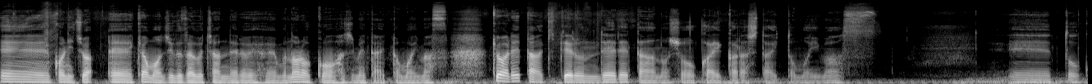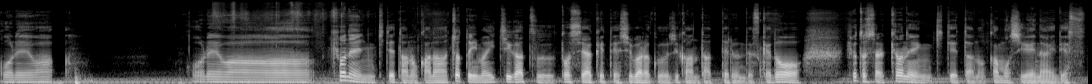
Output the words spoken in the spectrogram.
えー、こんにちは、えー、今日もジグザグチャンネル FM の録音を始めたいと思います。今日はレター来てるんで、レターの紹介からしたいと思います。えーと、これは、これは、去年来てたのかな？ちょっと今1月年明けてしばらく時間経ってるんですけど、ひょっとしたら去年来てたのかもしれないです。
